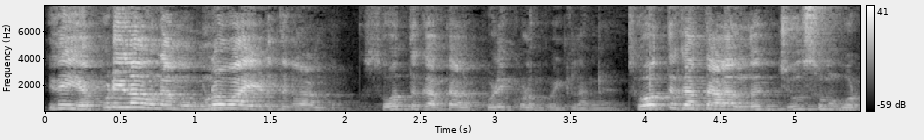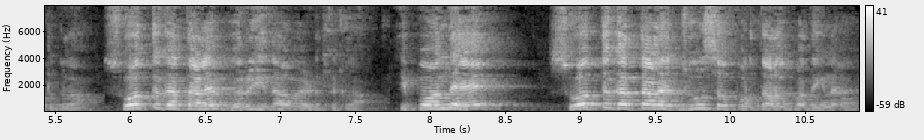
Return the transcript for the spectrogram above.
இதை எப்படிலாம் நம்ம உணவாக எடுத்துக்கலாம்? சோத்து கத்தாழை புளிக்குழம்பு வைக்கலாங்க. சோத்து கத்தால வந்து ஜூஸும் போட்டுக்கலாம். சோத்து கத்தால வெறும் இதாகவும் எடுத்துக்கலாம். இப்போ வந்து சோத்து கத்தால ஜூஸை பொறுத்தளவு பார்த்தீங்கன்னா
